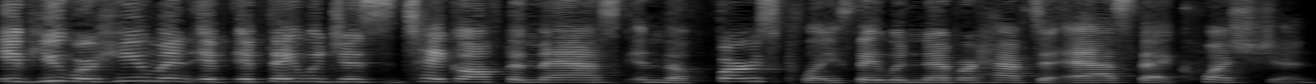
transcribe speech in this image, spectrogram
if you were human, if, if they would just take off the mask in the first place, they would never have to ask that question.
